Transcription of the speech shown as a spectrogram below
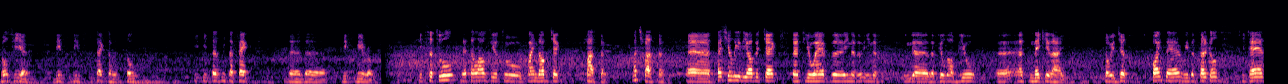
goes here this this sector so it, it doesn't affect the the this mirror it's a tool that allows you to find objects faster, much faster. Uh, especially the objects that you have uh, in the in the in the, the field of view uh, at naked eye. So you just point there with the circles it has,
